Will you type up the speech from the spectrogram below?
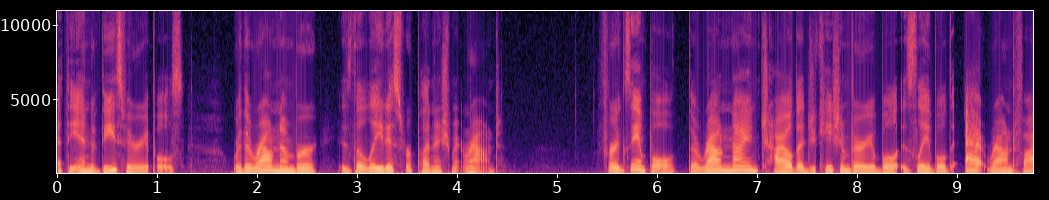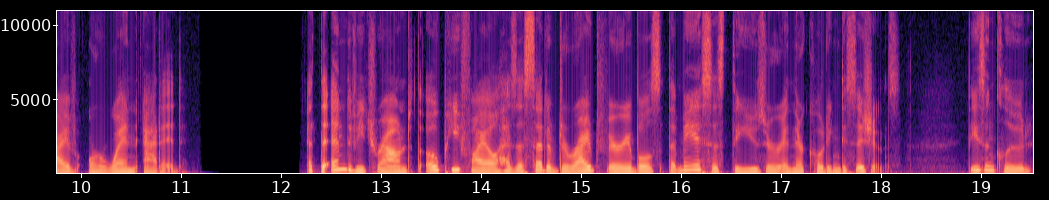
at the end of these variables, where the round number is the latest replenishment round. For example, the round 9 child education variable is labeled at round 5 or when added. At the end of each round, the OP file has a set of derived variables that may assist the user in their coding decisions. These include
